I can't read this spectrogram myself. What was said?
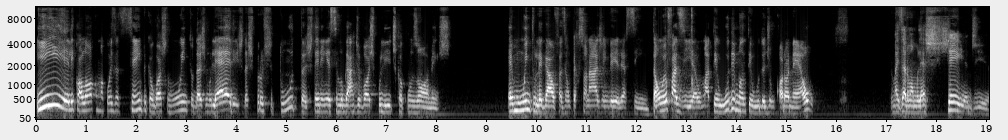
e ele coloca uma coisa sempre que eu gosto muito das mulheres, das prostitutas terem esse lugar de voz política com os homens. É muito legal fazer um personagem dele assim. Então eu fazia uma teuda e manteuda de um coronel, mas era uma mulher cheia de,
